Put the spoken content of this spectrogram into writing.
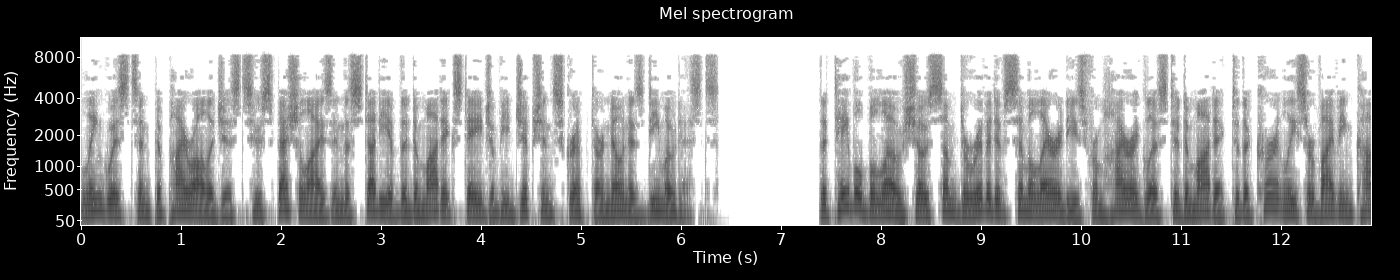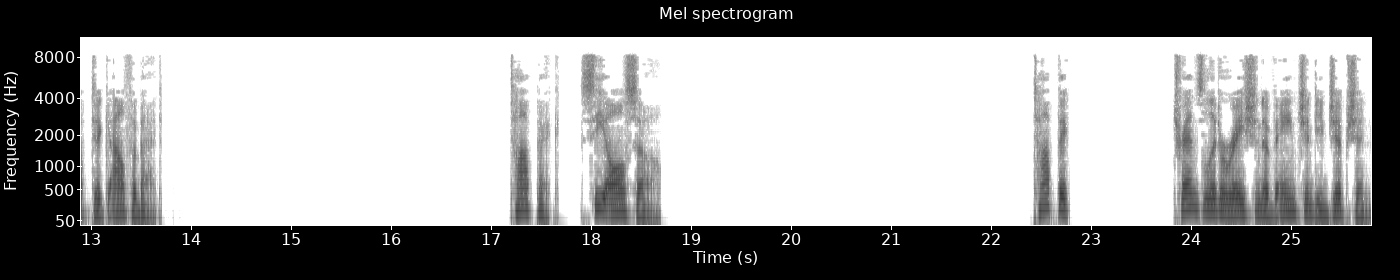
linguists and papyrologists who specialize in the study of the demotic stage of Egyptian script are known as demotists. The table below shows some derivative similarities from hieroglyphs to demotic to the currently surviving Coptic alphabet. See also Transliteration of Ancient Egyptian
